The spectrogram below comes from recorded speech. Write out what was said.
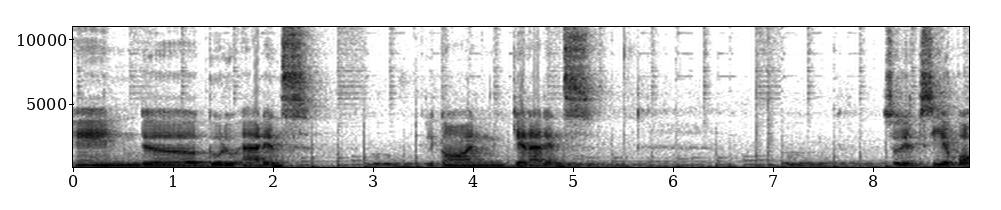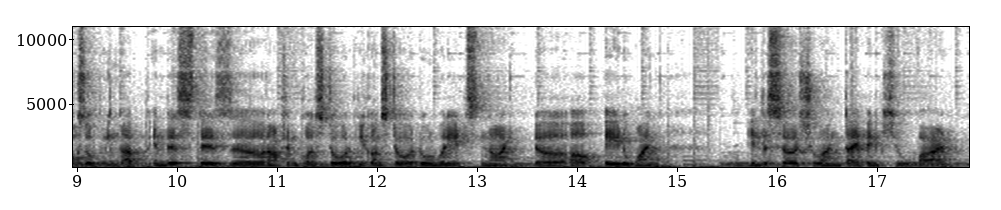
and uh, go to Add-ins. Click on Get Add-ins. So you'll see a box opening up. In this, there's uh, an option called Store. Click on Store. Don't worry, it's not uh, a paid one. In the search one, type in QR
